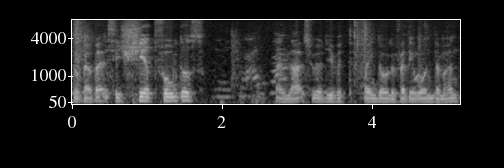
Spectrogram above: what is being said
there'll be a bit that says shared folders and that's where you would find all the video on demand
